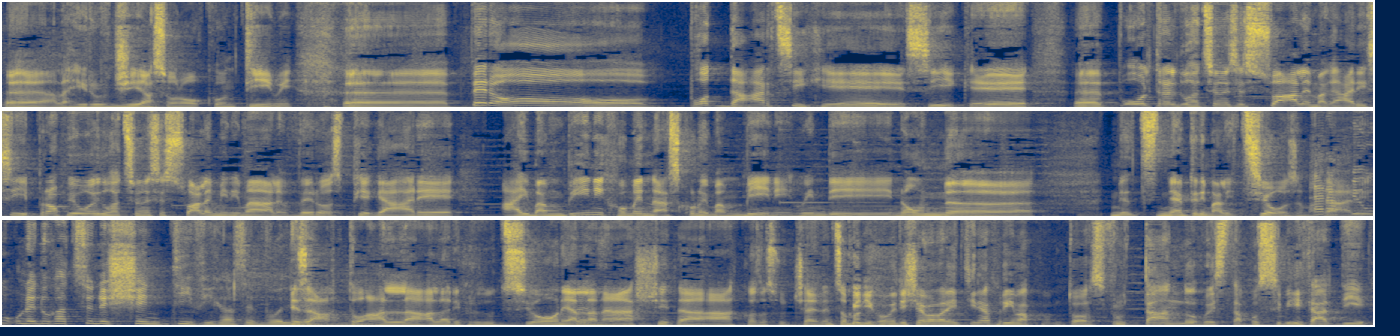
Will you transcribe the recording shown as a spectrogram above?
eh, alla chirurgia sono continui. Eh, però può darsi che sì, che eh, oltre all'educazione sessuale, magari sì, proprio educazione sessuale minimale, ovvero spiegare ai bambini come nascono i bambini, quindi non eh, niente di malizioso Era magari. più un'educazione scientifica, se vogliamo. Esatto, alla, alla riproduzione, alla Esatto. nascita, a cosa succede. Insomma, Quindi, come diceva Valentina prima, appunto, sfruttando questa possibilità di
